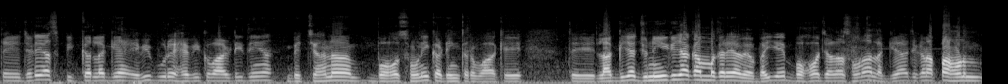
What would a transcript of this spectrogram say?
ਤੇ ਜਿਹੜੇ ਆ ਸਪੀਕਰ ਲੱਗੇ ਆ, ਇਹ ਵੀ ਪੂਰੇ ਹੈਵੀ ਕੁਆਲਿਟੀ ਦੇ ਆ। ਵਿੱਚ ਹਨਾ ਬਹੁਤ ਸੋਹਣੀ ਕਟਿੰਗ ਕਰਵਾ ਕੇ ਤੇ ਲੱਗ ਜਾ ਯੂਨੀਕ ਜਿਹਾ ਕੰਮ ਕਰਿਆ ਹੋਇਆ ਬਾਈ। ਇਹ ਬਹੁਤ ਜ਼ਿਆਦਾ ਸੋਹਣਾ ਲੱਗਿਆ। ਜਿਕਣ ਆਪਾਂ ਹੁਣ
